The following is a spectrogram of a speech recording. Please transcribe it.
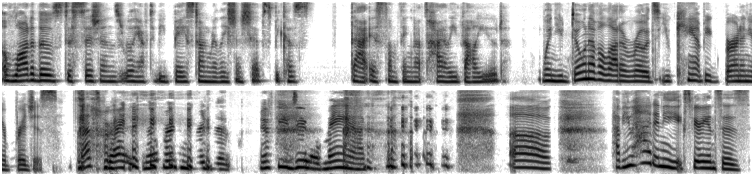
a lot of those decisions really have to be based on relationships because that is something that's highly valued. When you don't have a lot of roads, you can't be burning your bridges. That's right. No burning bridges. If you do, man. oh, have you had any experiences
